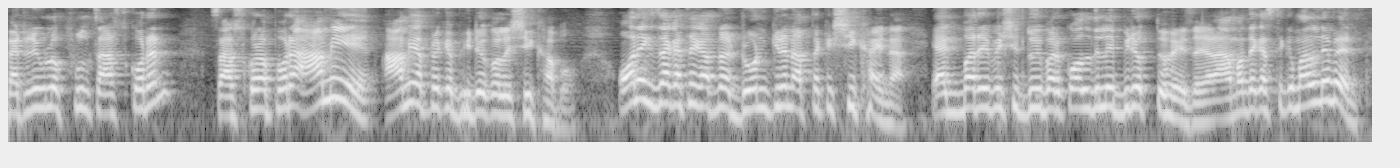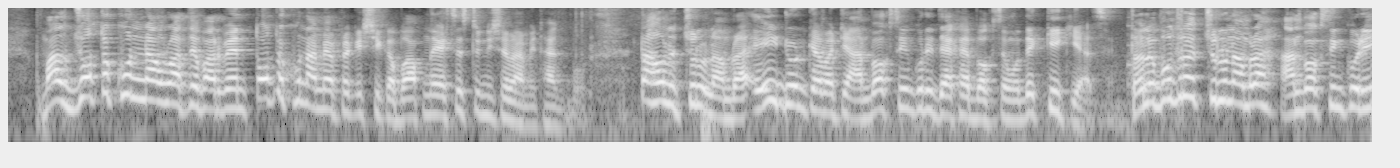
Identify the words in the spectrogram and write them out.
ব্যাটারিগুলো ফুল চার্জ করেন। চার্জ করার পরে আমি আমি আপনাকে ভিডিও কলে শিখাবো। অনেক জায়গা থেকে আপনার ড্রোন কিনেন, আপনাকে শিখাই না। একবারে বেশি, দুইবার কল দিলে বিরক্ত হয়ে যায়। আর আমাদের কাছ থেকে মাল নেবেন? মাল যতক্ষণ না উড়াতে পারবেন, ততক্ষণ আমি আপনাকে শিখাবো। আপনার অ্যাসিস্ট্যান্ট হিসেবে আমি থাকব। তাহলে চলুন আমরা এই ড্রোন ক্যামেরাটি আনবক্সিং করি, দেখাই বক্সের মধ্যে কী কী আছে। তাহলে বন্ধুরা, চলুন আমরা আনবক্সিং করি।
